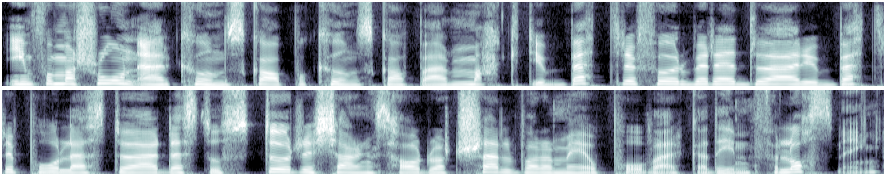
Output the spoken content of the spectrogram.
Information är kunskap och kunskap är makt. Ju bättre förberedd du är, ju bättre påläst du är, desto större chans har du att själv vara med och påverka din förlossning.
